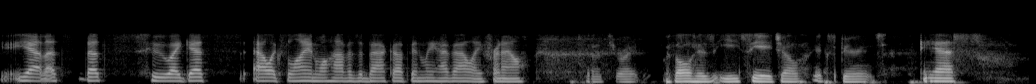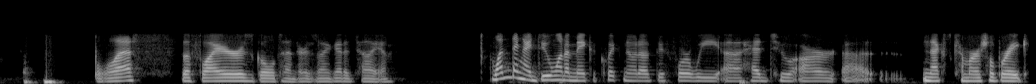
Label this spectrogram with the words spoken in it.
Yeah, that's that's who I guess Alex Lyon will have as a backup in Lehigh Valley for now. That's right, with all his ECHL experience. Yes. Bless the Flyers goaltenders, I got to tell you. One thing I do want to make a quick note of before we uh, head to our uh, next commercial break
